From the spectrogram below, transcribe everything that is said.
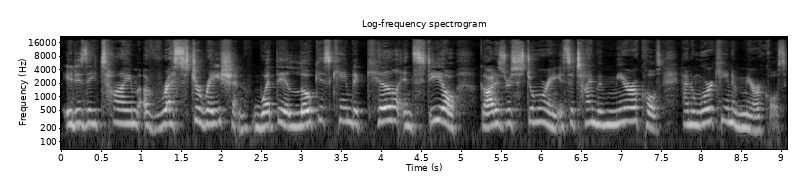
It is a time of restoration. What the locust came to kill and steal, God is restoring. It's a time of miracles and working of miracles.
